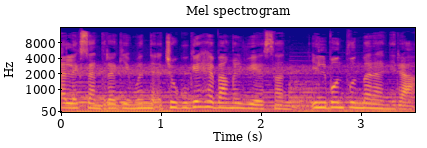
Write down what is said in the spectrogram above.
알렉산드라 김은 조국의 해방을 위해선 일본뿐만 아니라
